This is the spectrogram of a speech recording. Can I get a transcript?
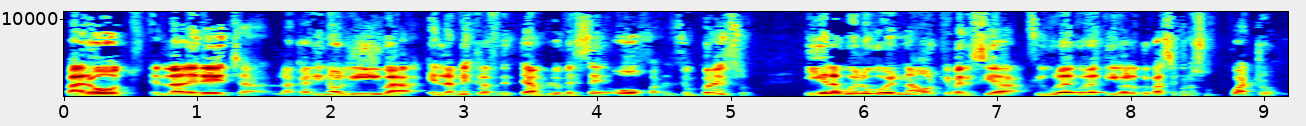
Parot en la derecha, la Karina Oliva en la mezcla frente a Amplio PC, ojo, atención con eso, y el abuelo gobernador que parecía figura decorativa, lo que pasa con esos cuatro,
